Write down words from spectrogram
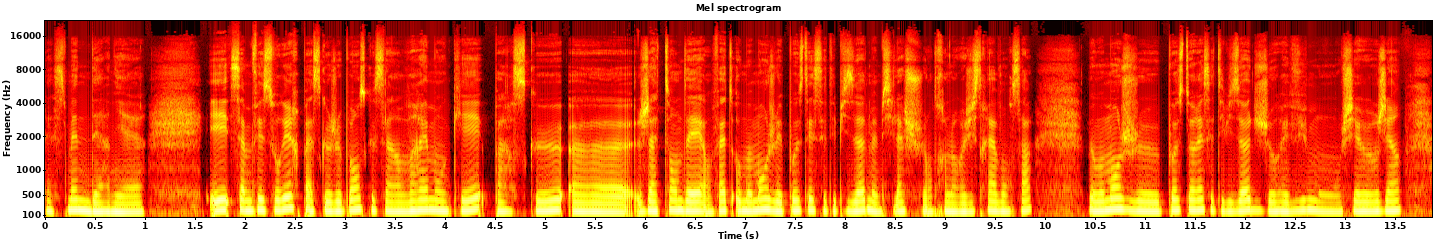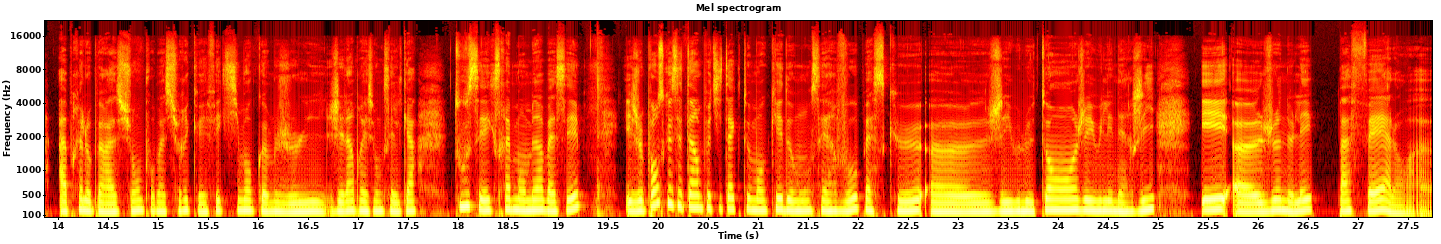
la semaine dernière. Et ça me fait sourire parce que je pense que c'est un vrai manqué parce que j'attendais, en fait, au moment où je vais poster cet épisode, même si là je suis en train de l'enregistrer avant ça, mais au moment où je posterai cet épisode, j'aurais vu mon chirurgien après l'opération pour m'assurer que effectivement, comme j'ai l'impression que c'est le cas, tout s'est extrêmement bien passé. Et je pense que c'était un petit acte manqué de mon cerveau parce que euh, j'ai eu le temps, j'ai eu l'énergie et euh, je ne l'ai pas fait. Alors euh,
